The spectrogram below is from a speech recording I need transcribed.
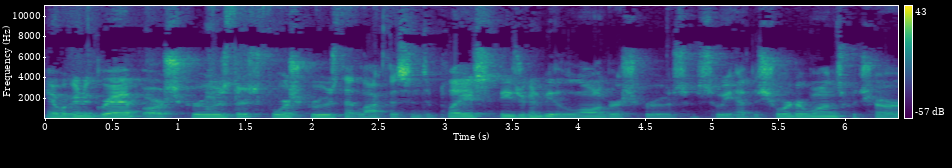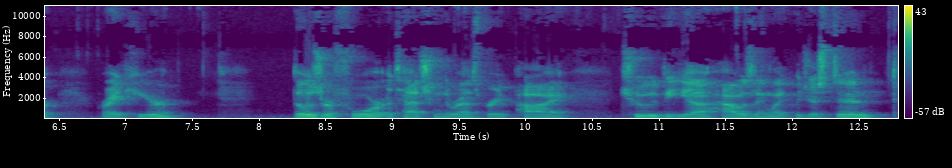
And we're gonna grab our screws. There's four screws that lock this into place. These are gonna be the longer screws. So we have the shorter ones, which are right here. Those are for attaching the Raspberry Pi to the uh, housing like we just did.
